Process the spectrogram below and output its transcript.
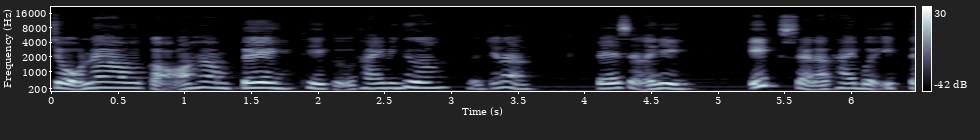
Chỗ nào có hàm P thì cứ thay bình thường, được chứ nào? P sẽ là gì? X sẽ là thay bởi XT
